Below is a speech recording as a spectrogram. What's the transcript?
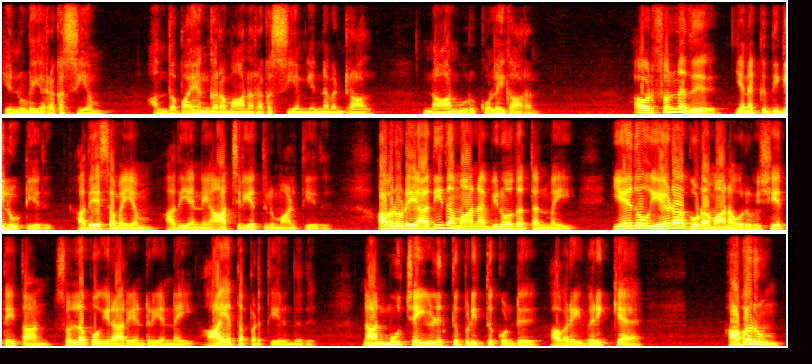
என்னுடைய ரகசியம் அந்த பயங்கரமான ரகசியம் என்னவென்றால் நான் ஒரு கொலைகாரன். அவர் சொன்னது எனக்கு திகிலூட்டியது. அதே சமயம் அது என்னை ஆச்சரியத்திலும் ஆழ்த்தியது. அவருடைய அதீதமான வினோதத்தன்மை ஏதோ ஏடாகூடமான ஒரு விஷயத்தை தான் சொல்லப் போகிறார் என்று என்னை ஆயத்தப்படுத்தியிருந்தது. நான் மூச்சை இழுத்து பிடித்துக்கொண்டு அவரை வெறிக்க அவரும்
